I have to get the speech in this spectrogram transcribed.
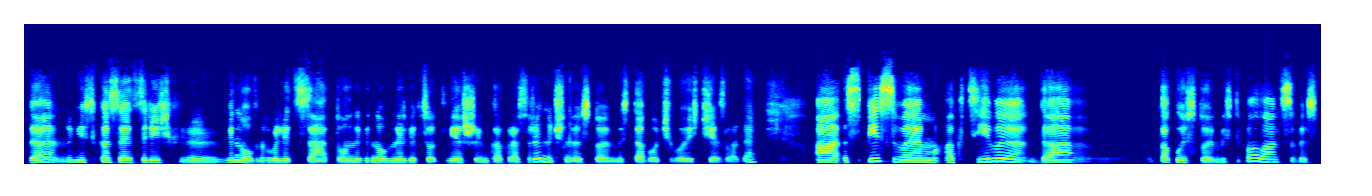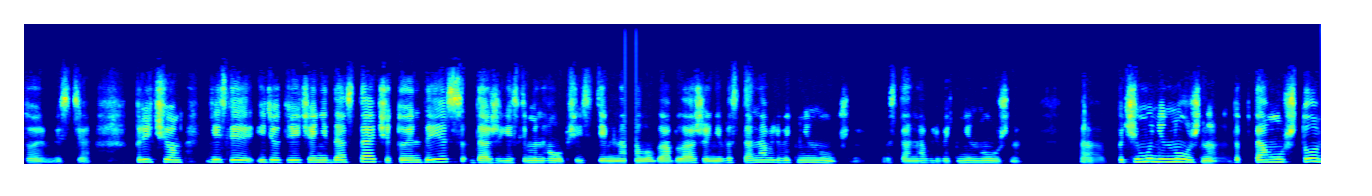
да, ну, если касается речь э, виновного лица, то на виновное лицо вешаем как раз рыночную стоимость того, чего исчезло, да, а списываем активы, да, какой стоимости? Балансовой стоимости. Причем, если идет речь о недостаче, то НДС, даже если мы на общей системе налогообложения, восстанавливать не нужно. Восстанавливать не нужно. А, почему не нужно? Да потому что э,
